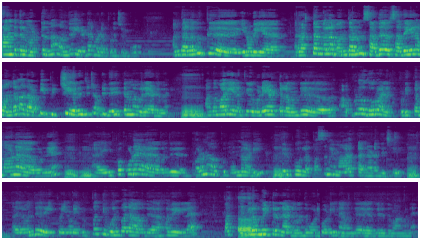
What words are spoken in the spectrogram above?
சான்றிதழ் மட்டும்தான் வந்து இரண்டாம் இடம் பிடிச்சிருக்கும் அந்த அளவுக்கு என்னுடைய ரத்தங்கள்லாம் வந்தாலும் சத சதையெல்லாம் வந்தாலும் அதை அப்படியே பிச்சு எரிஞ்சிட்டு அப்படியே வெறித்தனமா விளையாடுவேன் அந்த மாதிரி எனக்கு விளையாட்டுல வந்து அவ்வளவு தூரம் எனக்கு பிடித்தமான ஒண்ணு இப்ப கூட வந்து கொரோனாவுக்கு முன்னாடி. திருப்பூர்ல பசுமை மாரத்தான் நடந்துச்சு. அதுல வந்து இப்ப என்னுடைய முப்பத்தி ஒன்பதாவது அகவையில பத்து. கிலோமீட்டர் நான் வந்து ஓடி ஓடி நான் வந்து விருது வாங்கினேன்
